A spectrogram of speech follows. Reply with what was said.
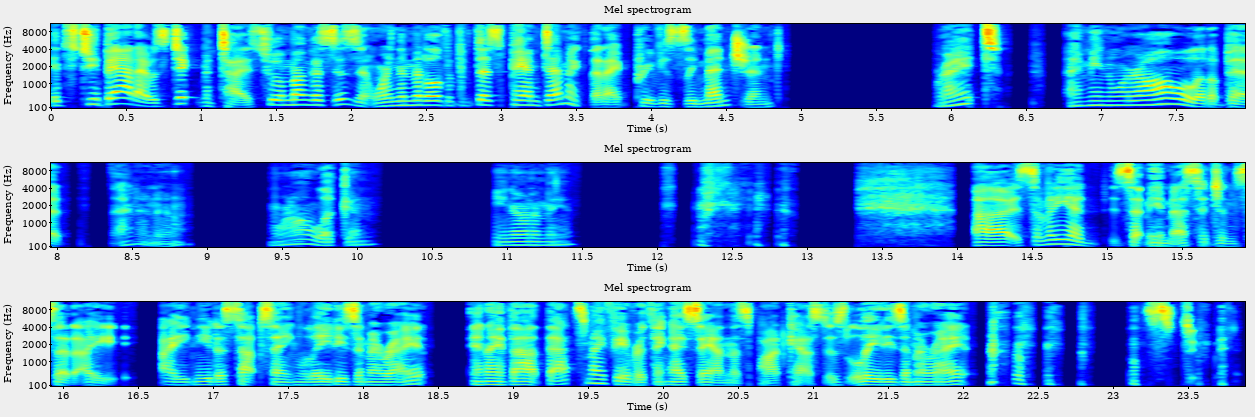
it's too bad I was digmatized. Who among us isn't? We're in the middle of this pandemic that I previously mentioned. Right? I mean, we're all a little bit, I don't know. We're all looking. You know what I mean? uh, somebody had sent me a message and said, I, I need to stop saying ladies, am I right? And I thought that's my favorite thing I say on this podcast is ladies, am I right? stupid.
